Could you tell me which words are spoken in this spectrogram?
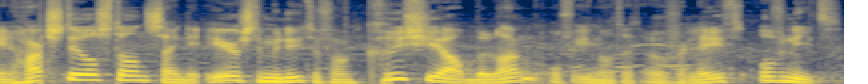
een hartstilstand zijn de eerste minuten van cruciaal belang of iemand het overleeft of niet.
